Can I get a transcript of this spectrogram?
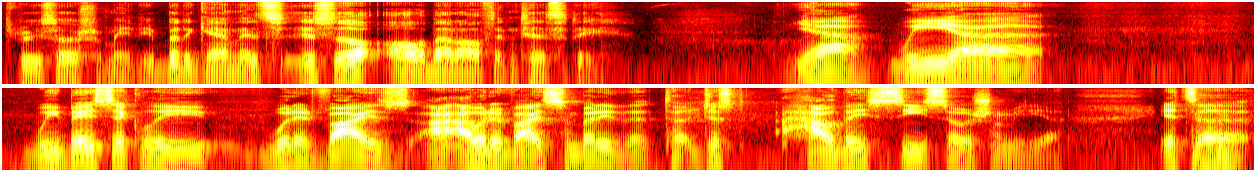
through social media. But again, it's it's all about authenticity. Yeah, we uh, we basically would advise. I, I would advise somebody that to just how they see social media. It's a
